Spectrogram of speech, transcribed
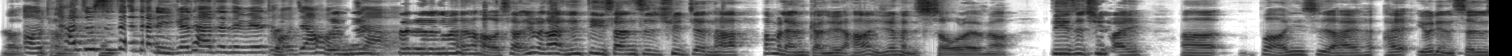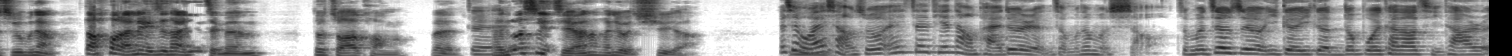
哦，他就是在那里跟他在那边讨价还价了。对对对，那边很好笑，因为他已经第三次去见他，他们两个感觉好像已经很熟了，有没有？第一次去还。呃，不好意思，还还有点生疏那样。到后来那一次，他已经整个人都抓狂了。对，对很多细节啊，很有趣啊。而且我还想说，哎、嗯，在天堂排队的人怎么那么少？怎么就只有一个一个，你都不会看到其他人？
